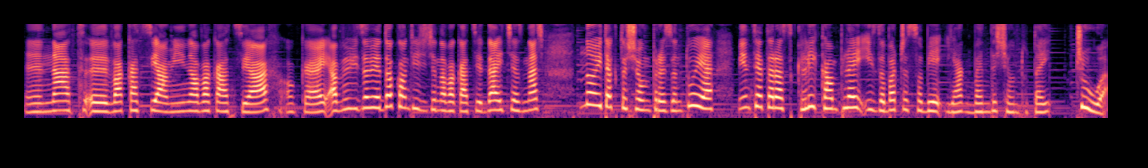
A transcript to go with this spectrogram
e, nad e, wakacjami, na wakacjach, okej. A wy widzowie, dokąd jedziecie na wakacje? Dajcie znać. No i tak to się prezentuje, więc ja teraz klikam play i zobaczę sobie, jak będę się tutaj czuła.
